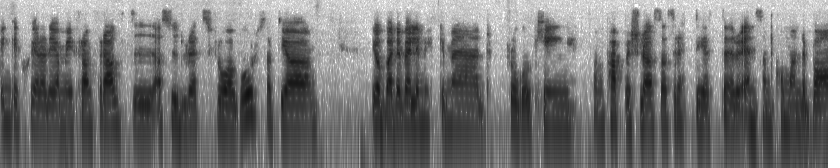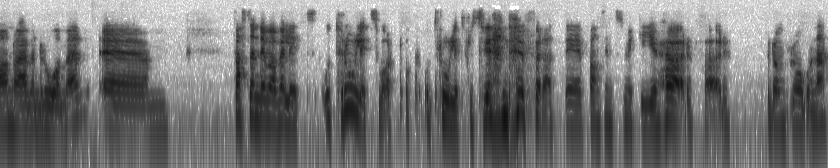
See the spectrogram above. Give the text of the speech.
engagerade jag mig framförallt i asylrättsfrågor så att jag jobbade väldigt mycket med frågor kring de papperslösas rättigheter, ensamkommande barn och även romer. Ehm, Fastän det var väldigt otroligt svårt och otroligt frustrerande för att det fanns inte så mycket gehör för, för de frågorna.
